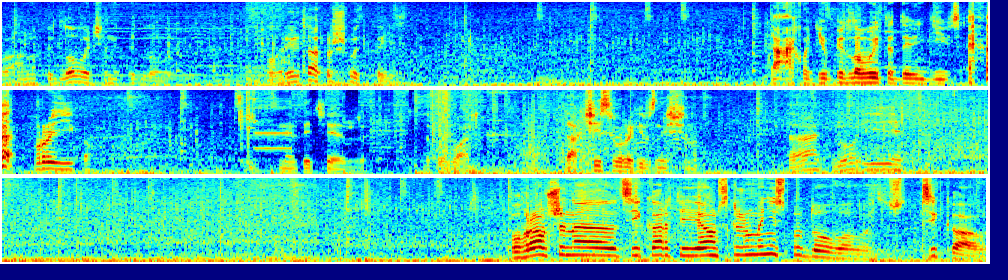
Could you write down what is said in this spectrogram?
А ну підловить чи не підловить? Погріль також швидко їздить. Так, хотів підловити, де він дівся. Проїхав. Не втече вже. До побачення. Так, 6 ворогів знищено. Так, ну і. Погравши на цій карті, я вам скажу, мені сподобалось. Цікаво,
